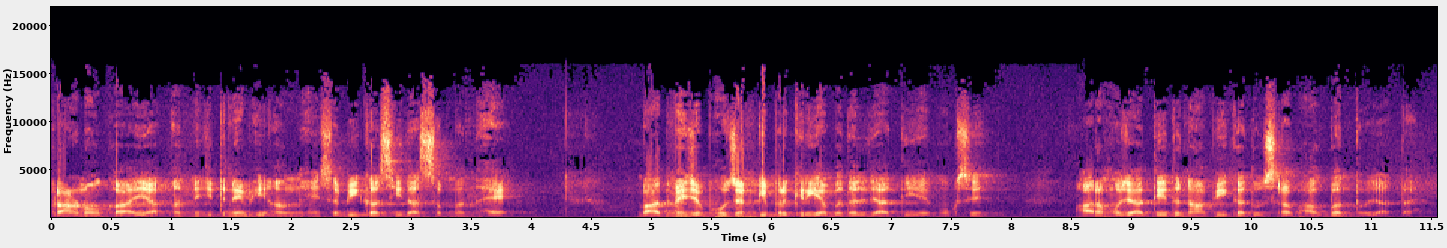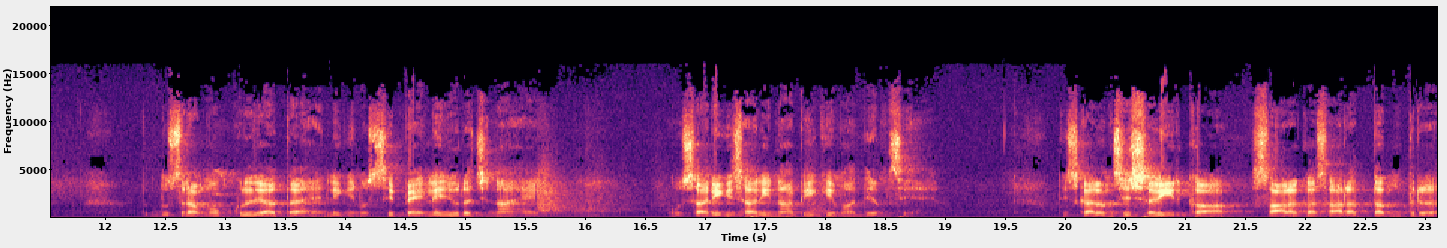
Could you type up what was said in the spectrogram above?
प्राणों का या अन्य जितने भी अंग हैं, सभी का सीधा संबंध है। बाद में जब भोजन की प्रक्रिया बदल जाती है मुख से, आरंभ हो जाती है तो नाभि का दूसरा भाग बंद हो जाता है। तो दूसरा मुख खुल जाता है, लेकिन उससे पहले जो रचना है, वो सारी की सारी नाभि के माध्यम से है। इस कारण से शरीर का, सारा का सारा तंत्र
